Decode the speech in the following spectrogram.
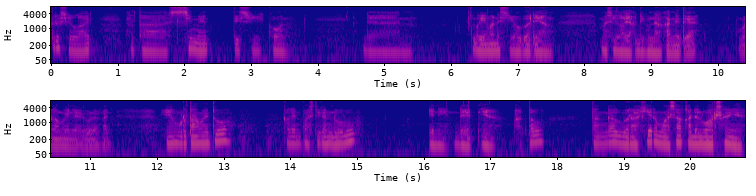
trisilite serta simetisikon dan bagaimana sih obat yang masih layak digunakan itu ya? Lambung yang digunakan. Yang pertama itu kalian pastikan dulu ini date-nya atau tanggal berakhir masa kadaluarsanya.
